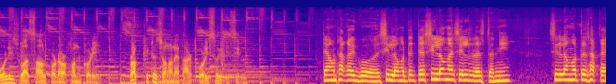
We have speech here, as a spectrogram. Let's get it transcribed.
উৱলি যোৱা চাউল প্ৰদৰ্শন কৰি প্ৰকৃত জননেতাৰ পৰিচয় দিছিল। তেওঁ থাকে শ্বিলঙত তেতিয়া শ্বিলং আছিল ৰাজধানী। শ্বিলঙতে থাকে।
